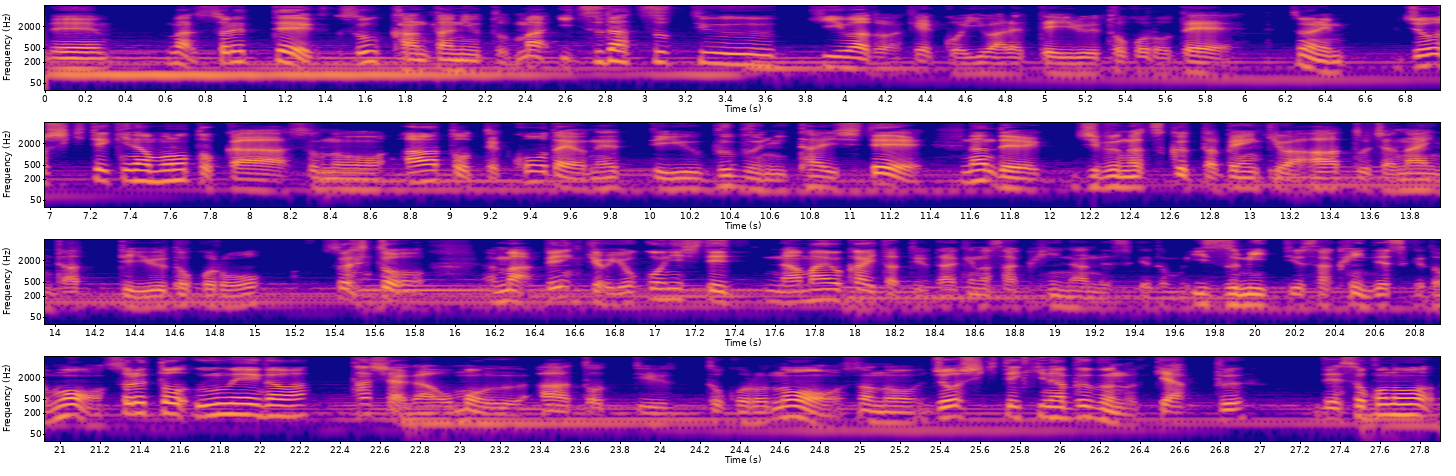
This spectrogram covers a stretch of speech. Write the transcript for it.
で、まあそれってすごく簡単に言うと、まあ逸脱っていうキーワードが結構言われているところで、つまり常識的なものとか、そのアートってこうだよねっていう部分に対して、なんで自分が作った便器はアートじゃないんだっていうところを、それと、まあ、便器を横にして名前を書いたっていうだけの作品なんですけども、泉っていう作品ですけども、それと運営側、他者が思うアートっていうところの、その常識的な部分のギャップ、で、そこの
